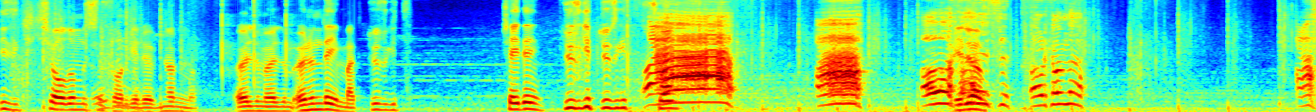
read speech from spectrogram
biz iki kişi olduğumuz için Öldün zor mü? geliyor biliyor musun? Öldüm öldüm. Önündeyim bak. Düz git. Şeydeyim. Düz git düz git. Sol. Aa! Aa! Allah Geliyorum. kahretsin. Arkamda. Ah!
